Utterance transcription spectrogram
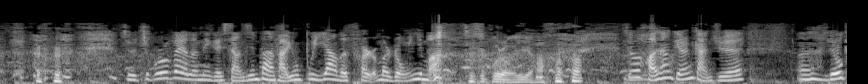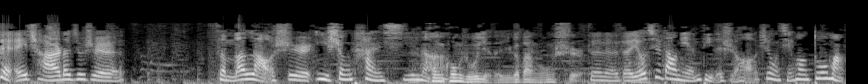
就这不是为了那个想尽办法用不一样的词儿吗？容易吗？这是不容易哈。就好像给人感觉，嗯、留给 HR 的就是怎么老是一声叹息呢？空空如也的一个办公室。对对对，尤其是到年底的时候，这种情况多吗？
